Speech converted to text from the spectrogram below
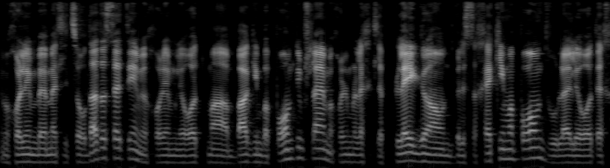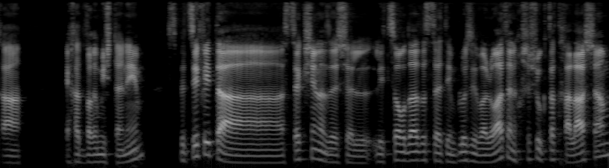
הם יכולים באמת ליצור דאטה סטים, יכולים לראות מה הבאגים בפרומפטים שלהם, יכולים ללכת ל playground ולשחק עם ה prompt ואולי לראות איך, ה, איך הדברים משתנים. ספציפית ה section הזה של ליצור דאטה סטים פלוס אבלואציה, אני חושב שהוא קצת חלש שם.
